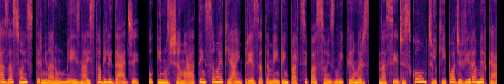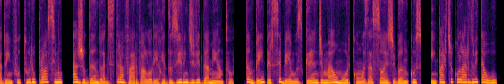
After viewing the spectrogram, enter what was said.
as ações terminaram o mês na estabilidade. O que nos chama a atenção é que a empresa também tem participações no e-commerce, na e que pode vir a mercado em futuro próximo, ajudando a destravar valor e reduzir endividamento. Também percebemos grande mau humor com as ações de bancos, em particular do Itaú,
